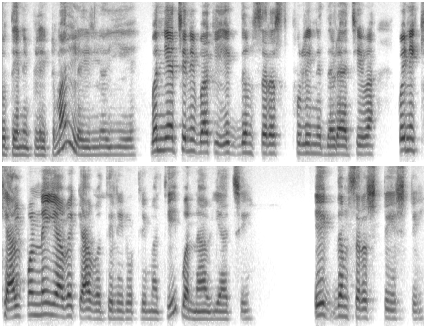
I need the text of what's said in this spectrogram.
તો તેને પ્લેટમાં લઈ લઈએ. બન્યા છે ને બાકી એકદમ સરસ ફૂલીને દડા જેવા. કોઈને ખ્યાલ પણ નહીં આવે કે આ વધેલી રોટલીમાંથી બનાવ્યા છે. એકદમ સરસ ટેસ્ટી.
